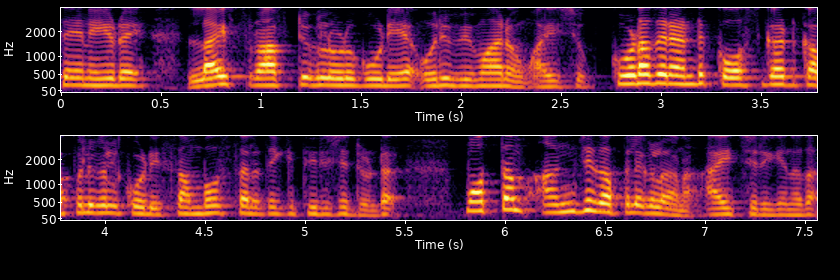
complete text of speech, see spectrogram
നാവികസേനയുടെ ലൈഫ് റാഫ്റ്റുകളോട് കൂടിയ ഒരു വിമാനവും അയച്ചു. കൂടാതെ രണ്ട് കോസ്റ്റ് ഗാർഡ് കപ്പലുകൾ കൂടി സംഭവ സ്ഥലത്തേക്ക് തിരിച്ചിട്ടുണ്ട്. മൊത്തം അഞ്ച് കപ്പലുകളാണ് അയച്ചിരിക്കുന്നത്.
